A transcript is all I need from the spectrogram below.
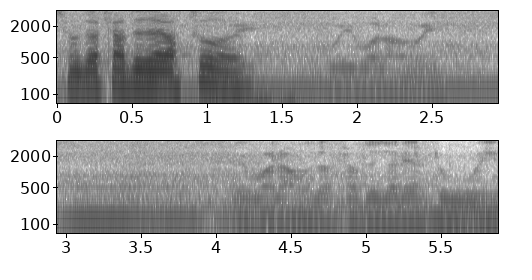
Si on doit faire deux allers-retours, euh, Oui, voilà, oui. Et voilà, on doit faire des allers-retours, oui.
